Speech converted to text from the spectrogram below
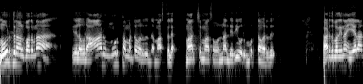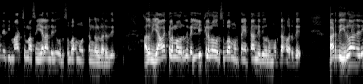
முகூர்த்த நாள் பார்த்தோம்னா இதுல ஒரு ஆறு முகூர்த்தம் மட்டும் வருது இந்த மாசத்துல. மார்ச் மாசம் ஒன்னாம் தேதி ஒரு முகூர்த்தம் வருது. அடுத்து பாத்தீங்கன்னா ஏழாம் தேதி மார்ச் மாசம் ஏழாம் தேதி ஒரு சுப முகூர்த்தங்கள் வருது. அதுவும் வியாழக்கிழமை வருது வெள்ளிக்கிழமை ஒரு சுப முகூர்த்தம் எட்டாம் தேதி ஒரு முகூர்த்தம் வருது. அடுத்து இருபதாம் தேதி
